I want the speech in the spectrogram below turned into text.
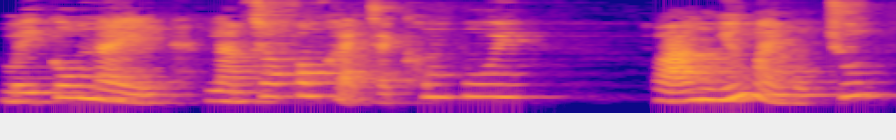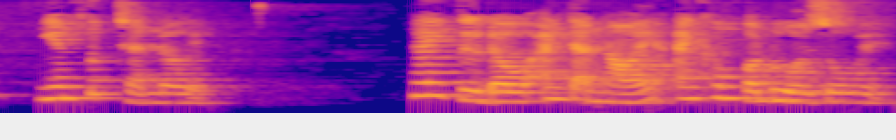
Mấy câu này làm cho Phong Khải Trạch không vui, thoáng nhíu mày một chút, nghiêm túc trả lời. Ngay từ đầu anh đã nói anh không có đùa rồi,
